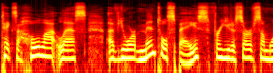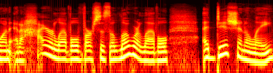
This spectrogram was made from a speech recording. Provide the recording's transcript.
takes a whole lot less of your mental space for you to serve someone at a higher level versus a lower level. Additionally,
